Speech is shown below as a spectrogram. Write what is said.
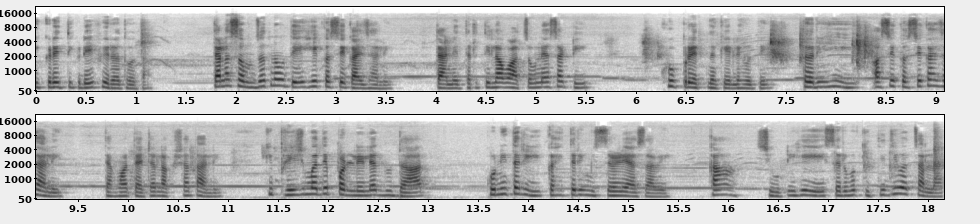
इकडे तिकडे फिरत होता. त्याला समजत नव्हते हे कसे काय झाले. त्याने तर तिला वाचवण्यासाठी खूप प्रयत्न केले होते. तरीही असे कसे काय झाले? तेव्हा त्याच्या लक्षात आले की फ्रीजमध्ये पडलेल्या दुधात कोणीतरी काहीतरी मिसळले असावे. का? शेवटी हे सर्व किती दिवस चालणार?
